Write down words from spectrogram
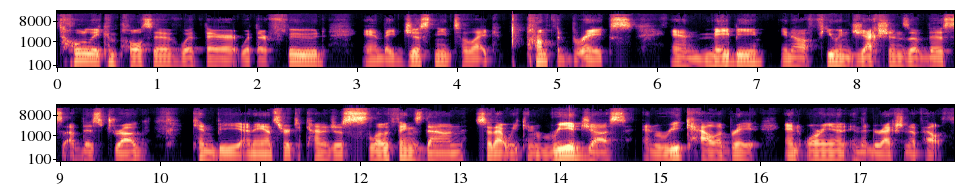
totally compulsive with their with their food and they just need to like pump the brakes and maybe you know a few injections of this of this drug can be an answer to kind of just slow things down so that we can readjust and recalibrate and orient in the direction of health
